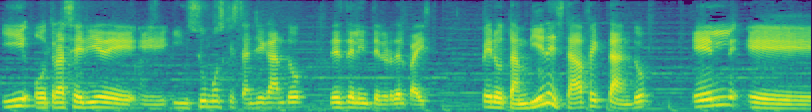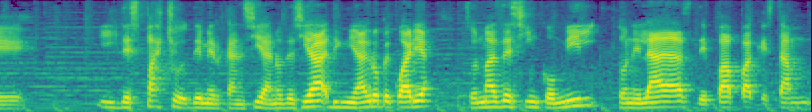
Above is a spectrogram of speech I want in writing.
y otra serie de eh, insumos que están llegando desde el interior del país. Pero también está afectando el, eh, el despacho de mercancía. Nos decía Dignidad Agropecuaria, son más de 5 mil toneladas de papa que están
